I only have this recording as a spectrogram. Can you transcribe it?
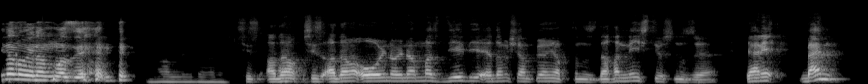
inan oynanmaz yani. vallahi doğru. Siz adam siz adama o oyun oynanmaz diye diye adamı şampiyon yaptınız. Daha ne istiyorsunuz ya? Yani ben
